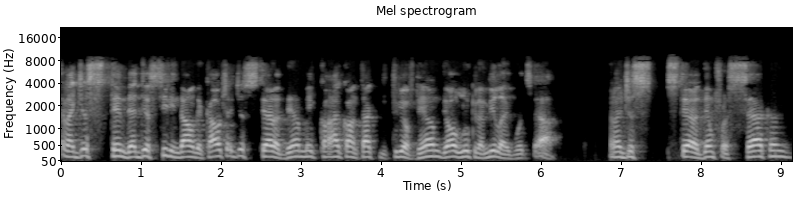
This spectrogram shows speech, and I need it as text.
and I just stand there, just sitting down on the couch. I just stare at them, make eye contact with the three of them. They're all looking at me like, "What's up?" And I just stare at them for a second,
